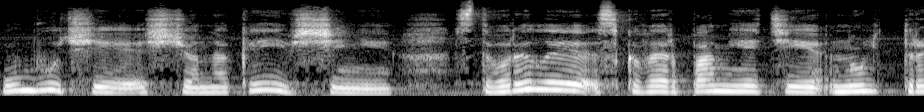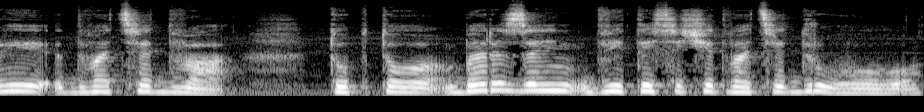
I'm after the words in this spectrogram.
У Бучі, що на Київщині, створили сквер пам'яті 0322, тобто березень 2022-го.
